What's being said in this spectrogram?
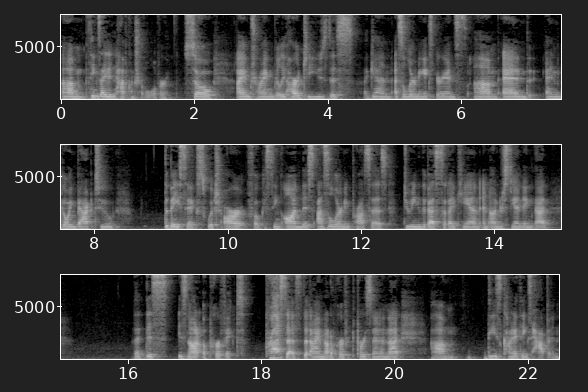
um, things I didn't have control over. So I am trying really hard to use this again as a learning experience um, and and going back to the basics, which are focusing on this as a learning process, doing the best that I can, and understanding that that this is not a perfect process, that I'm not a perfect person, and that um, these kind of things happen.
